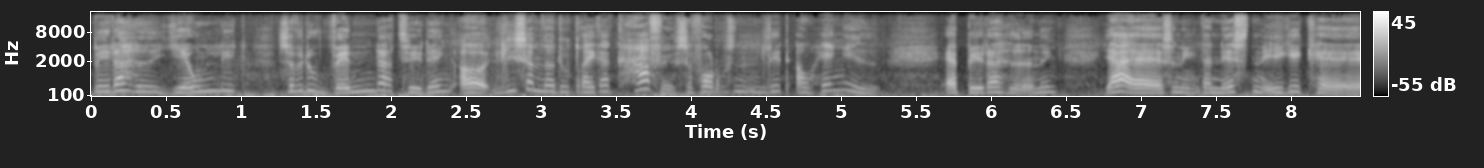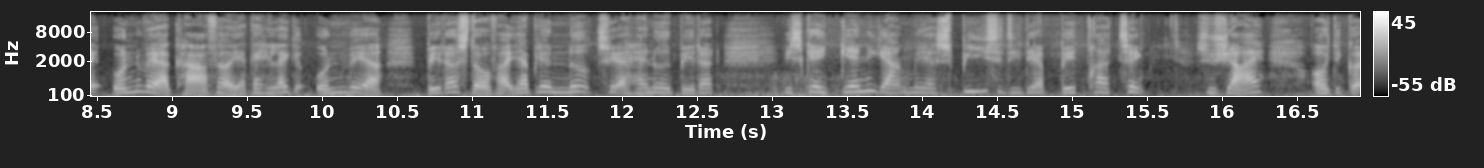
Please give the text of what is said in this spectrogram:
bitterhed jævnligt, så vil du vende dig til det. Ikke? Og ligesom når du drikker kaffe, så får du sådan en lidt afhængighed af bitterheden. Ikke? Jeg er sådan en, der næsten ikke kan undvære kaffe, og jeg kan heller ikke undvære bitterstoffer. Jeg bliver nødt til at have noget bittert. Vi skal igen i gang med at spise de der bitre ting, synes jeg. Og det gør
